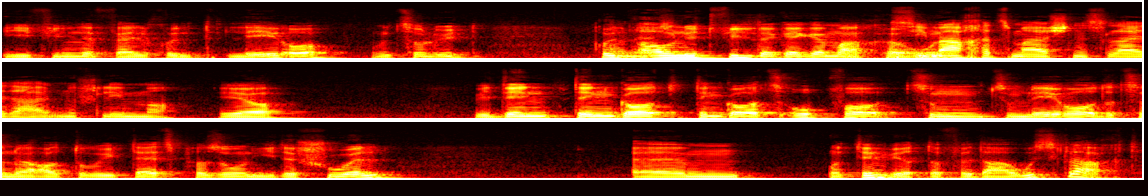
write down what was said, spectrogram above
in vielen Fällen können Lehrer und so Leute können Auch nicht. viel dagegen machen. Sie machen es meistens leider halt noch schlimmer. Ja. Weil dann, dann geht, dann geht das Opfer zum, zum Lehrer oder zu einer Autoritätsperson in der Schule. Ähm, und dann wird er für da ausgelacht.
